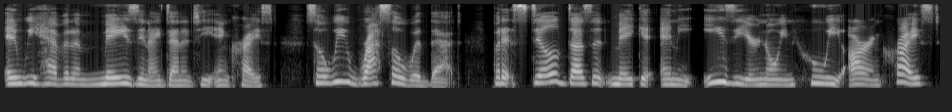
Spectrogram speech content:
and we have an amazing identity in Christ. So we wrestle with that, but it still doesn't make it any easier knowing who we are in Christ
